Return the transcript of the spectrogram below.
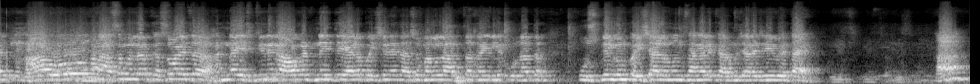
विकली. हा हो पण असं म्हणल्यावर कसं व्हायचं? ह्यांना एसटीने गावाकडे नाही ते यायला पैसे नाहीत असं मला आता सांगितले. पुन्हा तर उसने घेऊन पैसे आलं म्हणून सांगायला कर्मचाऱ्याची व्यथा आहे. हा?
